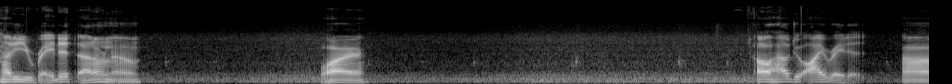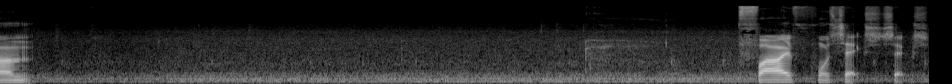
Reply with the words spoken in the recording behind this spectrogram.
How do you rate it? I don't know. Why? Oh, how do I rate it? Um, five, four, six, six.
